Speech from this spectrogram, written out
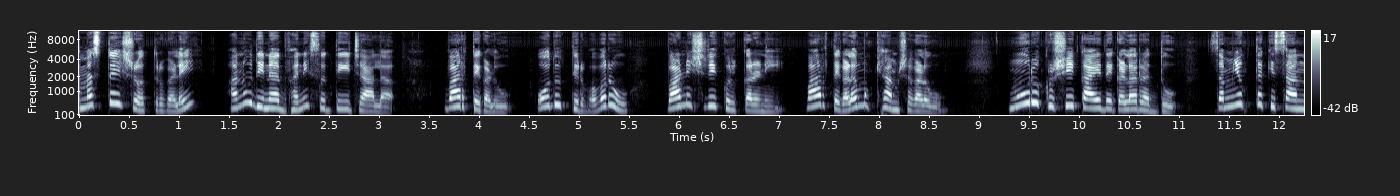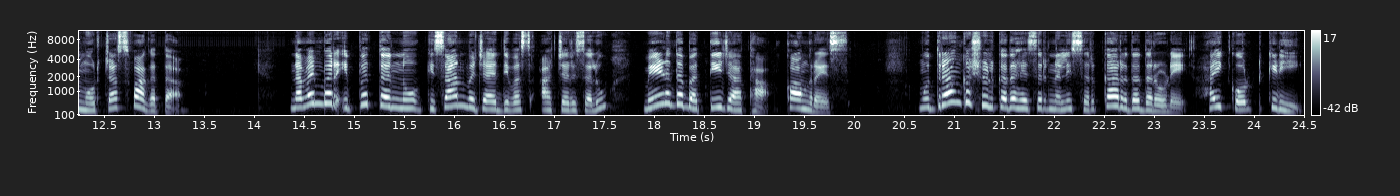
ನಮಸ್ತೆ ಶ್ರೋತೃಗಳೇ, ಅನುದಿನ ಧ್ವನಿ ಸುದ್ದಿ ಜಾಲ. ವಾರ್ತೆಗಳು. ಓದುತ್ತಿರುವವರು ವಾಣಿಶ್ರೀ ಕುಲಕರ್ಣಿ. ವಾರ್ತೆಗಳ ಮುಖ್ಯಾಂಶಗಳು. ಮೂರು ಕೃಷಿ ಕಾಯ್ದೆಗಳ ರದ್ದು. ಸಂಯುಕ್ತ ಕಿಸಾನ್ ಮೋರ್ಚಾ ಸ್ವಾಗತ. ನವೆಂಬರ್ ಇಪ್ಪತ್ತನ್ನು ಕಿಸಾನ್ ವಿಜಯ್ ದಿವಸ್ ಆಚರಿಸಲು ಮೇಣದ ಬತ್ತಿ ಜಾಥಾ, ಕಾಂಗ್ರೆಸ್. ಮುದ್ರಾಂಕ ಶುಲ್ಕದ ಹೆಸರಿನಲ್ಲಿ ಸರ್ಕಾರದ ದರೋಡೆ. ಹೈಕೋರ್ಟ್ ಕಿಡಿ.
